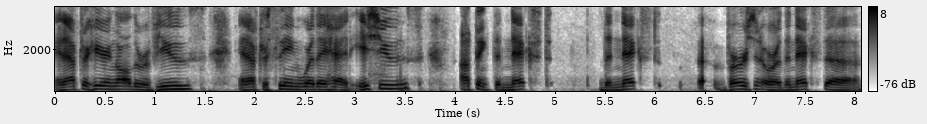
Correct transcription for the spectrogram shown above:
and after hearing all the reviews and after seeing where they had issues, I think the next the next uh, version or the next uh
